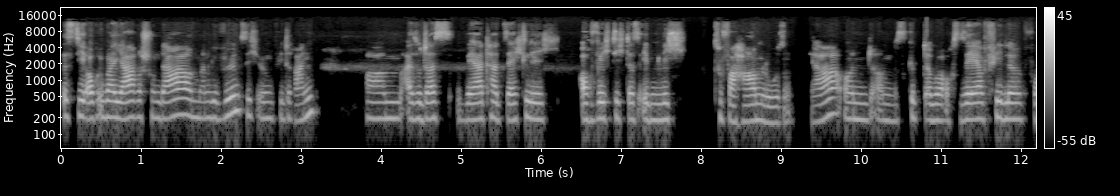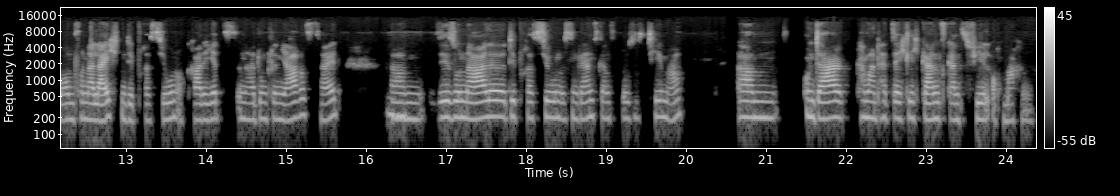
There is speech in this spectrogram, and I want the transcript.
ist die auch über Jahre schon da und man gewöhnt sich irgendwie dran. Ähm, also das wäre tatsächlich auch wichtig, das eben nicht zu verharmlosen. Ja, und ähm, es gibt aber auch sehr viele Formen von einer leichten Depression, auch gerade jetzt in der dunklen Jahreszeit. Mhm. Ähm, saisonale Depression ist ein ganz, ganz großes Thema. Ähm, und da kann man tatsächlich ganz, ganz viel auch machen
